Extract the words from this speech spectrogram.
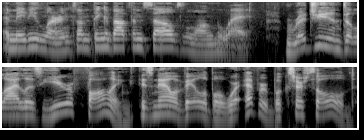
and maybe learn something about themselves along the way. Reggie and Delilah's Year of Falling is now available wherever books are sold.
